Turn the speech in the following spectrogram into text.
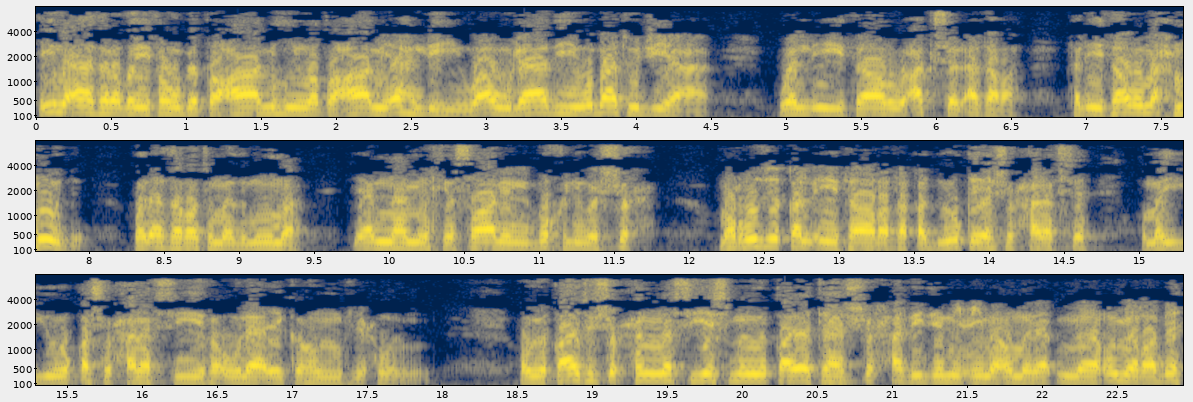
حين آثر ضيفه بطعامه وطعام أهله وأولاده وباتوا جياعا. والإيثار عكس الأثرة فالإيثار محمود والأثرة مذمومة لأنها من خصال البخل والشح. من رزق الإيثار فقد وقي شح نفسه ومن يوق شح نفسه فأولئك هم المفلحون. ووقاية شح النفس يشمل وقايتها الشح في جميع ما أمر, ما أمر به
